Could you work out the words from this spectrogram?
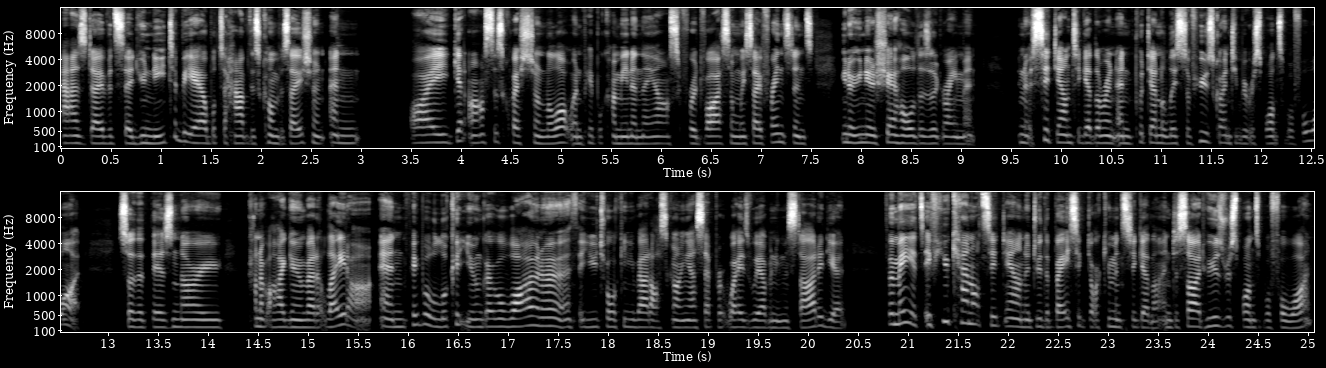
as David said, you need to be able to have this conversation. And I get asked this question a lot when people come in and they ask for advice. And we say, for instance, you know, you need a shareholders agreement. You know, sit down together and, and put down a list of who's going to be responsible for what so that there's no kind of arguing about it later. And people will look at you and go, well, why on earth are you talking about us going our separate ways? We haven't even started yet. For me, it's if you cannot sit down and do the basic documents together and decide who's responsible for what,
